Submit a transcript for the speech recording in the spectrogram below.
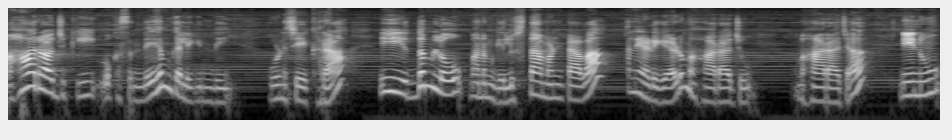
మహారాజుకి ఒక సందేహం కలిగింది. గుణశేఖర ఈ యుద్ధంలో మనం గెలుస్తామంటావా అని అడిగాడు మహారాజు. మహారాజా నేను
